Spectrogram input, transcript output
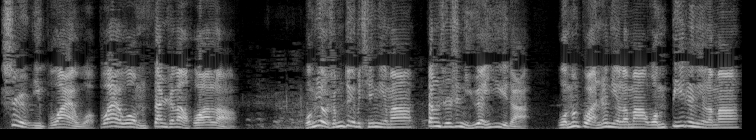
是你不爱我，不爱我，我们三十万花了，我们有什么对不起你吗？当时是你愿意的，我们管着你了吗？我们逼着你了吗？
